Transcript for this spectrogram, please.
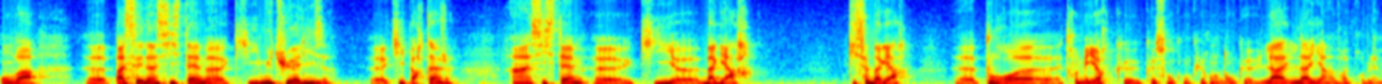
on, va euh, passer d'un système qui mutualise, qui partage, un système euh, qui euh, qui se bagarre euh, pour être meilleur que, son concurrent. Donc là, il y a un vrai problème.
